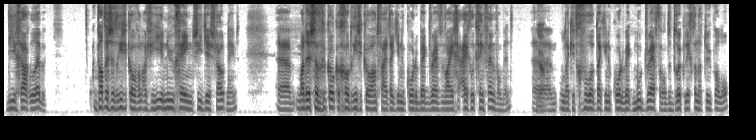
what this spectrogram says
die je graag wil hebben. Dat is het risico van als je hier nu geen CJ Stroud neemt. Uh, maar er is natuurlijk ook een groot risico aan het feit dat je een quarterback draft waar je eigenlijk geen fan van bent. Ja. Uh, omdat je het gevoel hebt dat je een quarterback moet draften, want de druk ligt er natuurlijk wel op.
